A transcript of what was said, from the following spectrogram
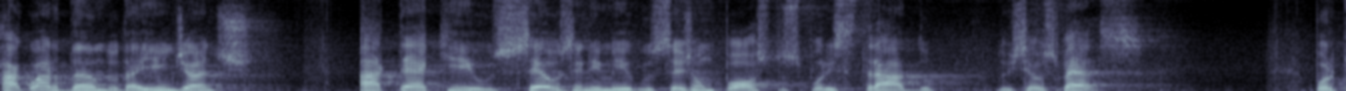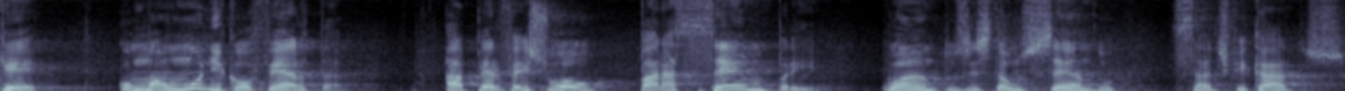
aguardando daí em diante até que os seus inimigos sejam postos por estrado dos seus pés. Porque, com uma única oferta, aperfeiçoou para sempre quantos estão sendo santificados.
